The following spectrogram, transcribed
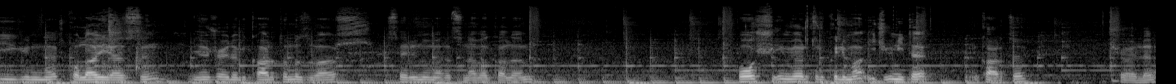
iyi günler, kolay gelsin. Yine şöyle bir kartımız var. Seri numarasına bakalım. Bosch inverter klima iç ünite kartı. Şöyle.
